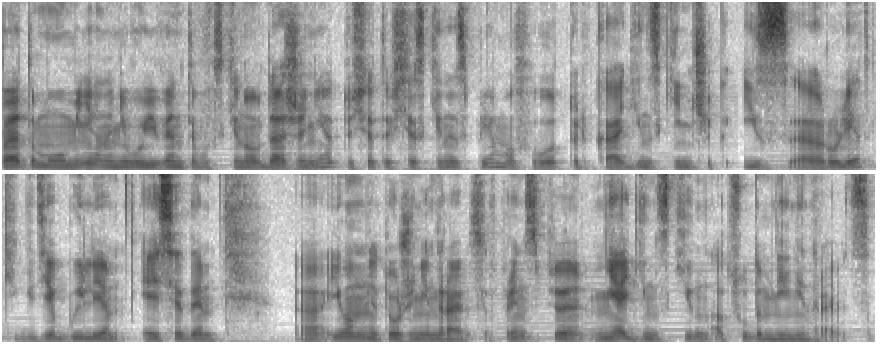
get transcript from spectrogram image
Поэтому у меня на него ивентовых скинов даже нет. То есть это все скины с премов. И вот только один скинчик из э, рулетки, где были эсиды. Э, и он мне тоже не нравится. В принципе, ни один скин отсюда мне не нравится.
